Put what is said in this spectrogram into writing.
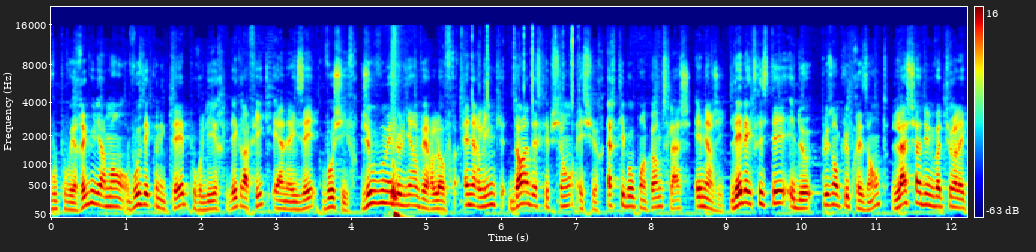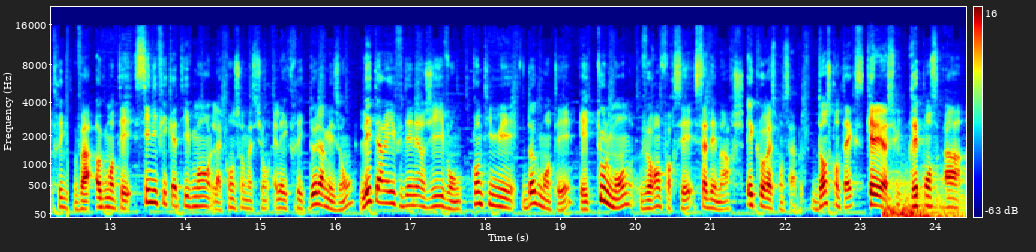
vous pouvez régulièrement vous éconnecter pour lire les graphiques et analyser vos chiffres. Je vous mets le lien vers l'offre Enerlink dans la description et sur rtibo.com slash énergie. L'électricité est de plus en plus présente. L'achat d'une voiture électrique va augmenter significativement la consommation électrique de la maison. Les tarifs d'énergie vont continuer d'augmenter et tout le monde veut renforcer sa démarche éco-responsable. Dans ce contexte, quelle est la suite? Réponse A,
